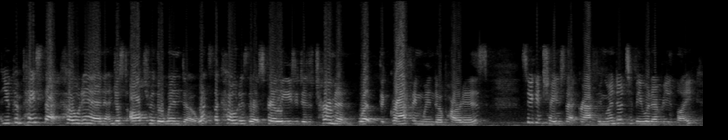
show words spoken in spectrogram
And you can paste that code in and just alter the window. Once the code is there, it's fairly easy to determine what the graphing window part is. So you can change that graphing window to be whatever you'd like.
